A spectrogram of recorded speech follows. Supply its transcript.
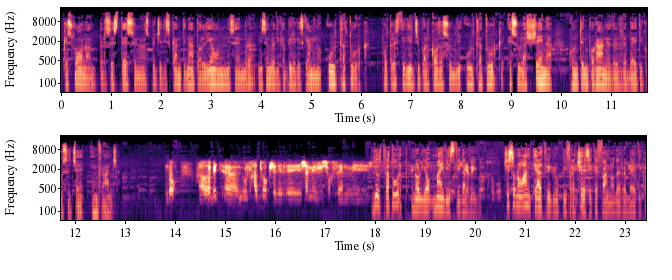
che, suona per se stesso in una specie di scantinato a Lyon, mi sembra. Mi sembra di capire che si chiamino Ultra Turk. Potresti dirci qualcosa sugli Ultra Turk e sulla scena contemporanea del rebetico se c'è in Francia? Euh. Gli Ultra Turk non li ho mai visti dal vivo. Ci sono anche altri gruppi francesi che fanno del rebetico.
